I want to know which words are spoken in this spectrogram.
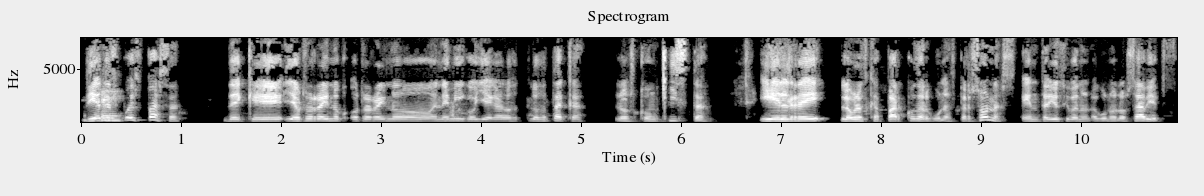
Días Ok. después pasa de que y otro reino, otro reino enemigo llega, los, los ataca, los conquista, y el rey logra escapar con algunas personas. Entre ellos iban algunos de los sabios.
